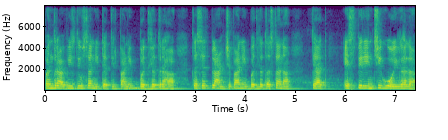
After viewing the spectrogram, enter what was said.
पंधरा वीस दिवसांनी त्यातील पाणी बदलत राहा. तसेच प्लांटचे पाणी बदलत असताना त्यात एस्पिरिनची गोळी घाला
